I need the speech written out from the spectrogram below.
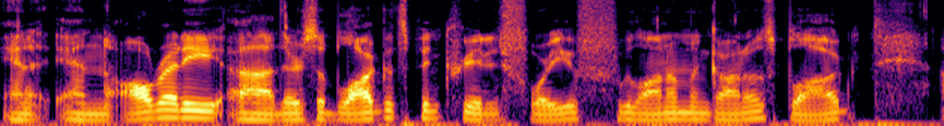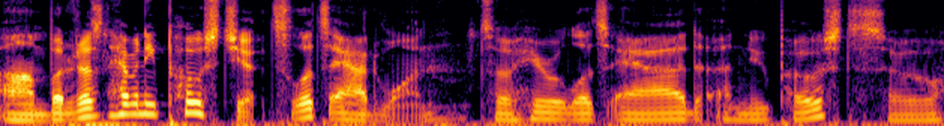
and, and already uh, there's a blog that's been created for you, Fulano Mangano's blog, um, but it doesn't have any posts yet, so let's add one. So here let's add a new post. So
